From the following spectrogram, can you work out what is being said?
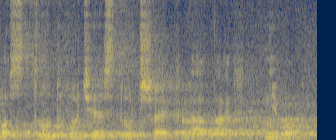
po 123 latach niewoli.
